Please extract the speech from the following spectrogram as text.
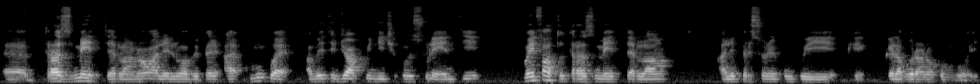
eh, trasmetterla no, alle nuove persone? Comunque avete già 15 consulenti, come hai fatto a trasmetterla alle persone cui, che, che lavorano con voi?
